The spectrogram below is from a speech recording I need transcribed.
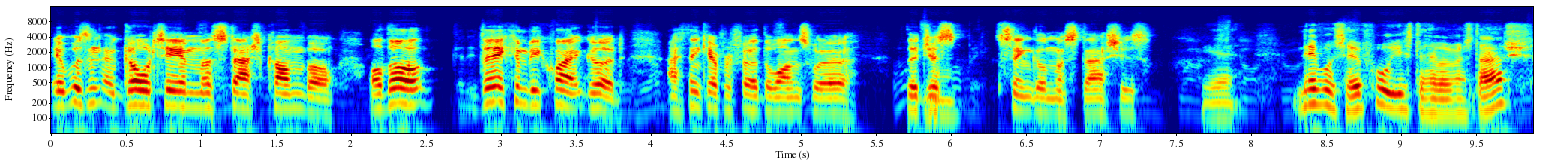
It wasn't a goatee and mustache combo. Although they can be quite good, I think I prefer the ones where they're just single mustaches. Yeah. Neville Southall used to have a moustache.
